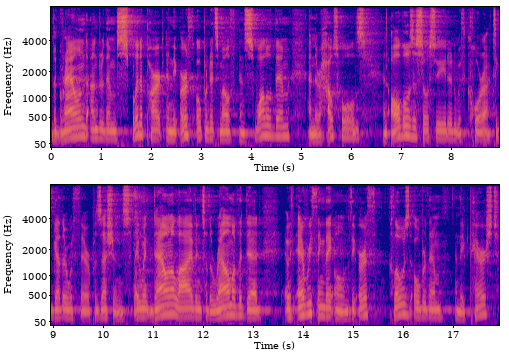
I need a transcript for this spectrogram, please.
the ground under them split apart, and the earth opened its mouth and swallowed them and their households and all those associated with Korah, together with their possessions. They went down alive into the realm of the dead with everything they owned. The earth closed over them, and they perished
